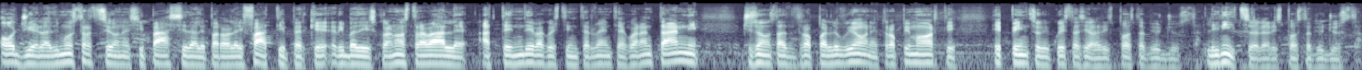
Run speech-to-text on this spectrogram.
Oggi è la dimostrazione, si passi dalle parole ai fatti perché, ribadisco, la nostra valle attendeva questi interventi da 40 anni, ci sono state troppe alluvioni, troppi morti e penso che questa sia la risposta più giusta, l'inizio della risposta più giusta.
